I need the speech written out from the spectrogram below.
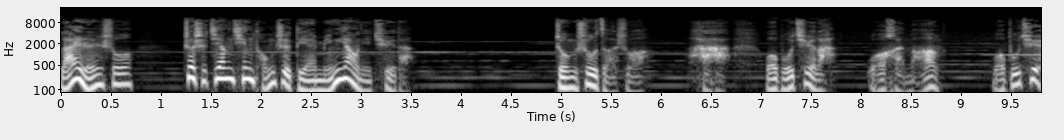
来人说：“这是江青同志点名要你去的。”钟叔则说：“哈哈，我不去了，我很忙，我不去。”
